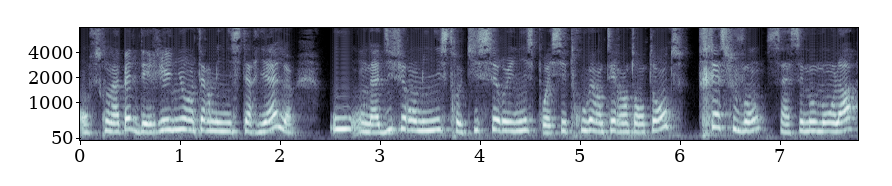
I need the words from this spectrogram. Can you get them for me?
euh, ce qu'on appelle des réunions interministérielles où on a différents ministres qui se réunissent pour essayer de trouver un terrain d'entente. Très souvent, c'est à ces moments-là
